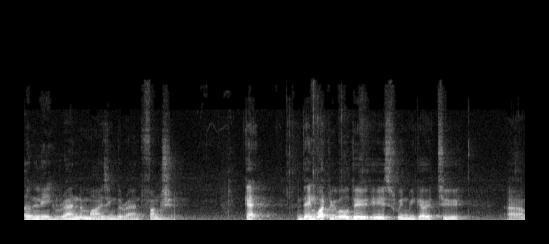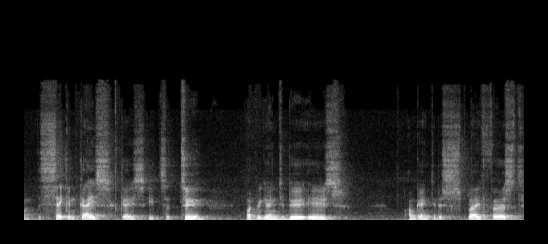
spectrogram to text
only randomizing the rand function. Okay, and then what we will do is when we go to um, the second case, case it's a 2, what we're going to do is I'm going to display first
